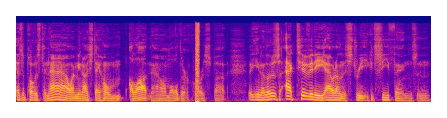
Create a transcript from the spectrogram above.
as opposed to now. I mean, I stay home a lot now. I'm older, of course, but you know, those activity out on the street, you could see things, and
